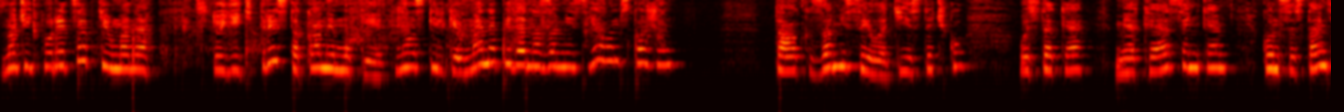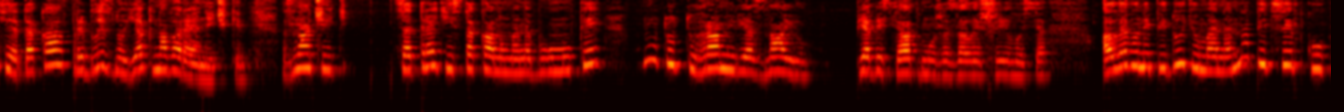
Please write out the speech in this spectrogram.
Значить, по рецепті в мене стоїть 3 стакани муки. Ну, а скільки в мене піде на заміс, я вам скажу. Так, замісила тістечко. Ось таке м'якесеньке. Консистенція така приблизно як на варенички. Значить, це третій стакан у мене був муки. Ну, тут грамів, я знаю, 50, може, залишилося. Але вони підуть у мене на підсипку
